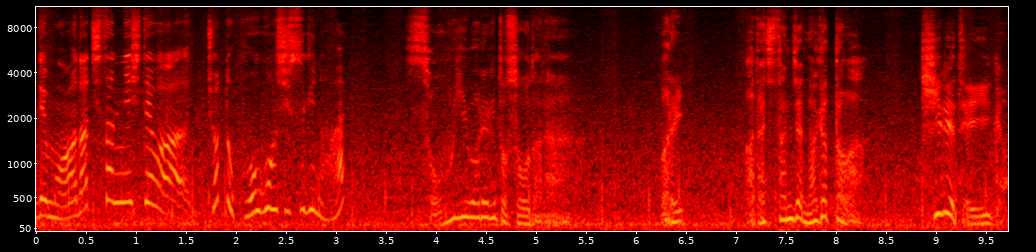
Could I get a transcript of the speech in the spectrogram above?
ーでも足立さんにしてはちょっと神々しすぎない？そう言われるとそうだな。悪い。足立さんじゃなかったわ。切れていいか。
